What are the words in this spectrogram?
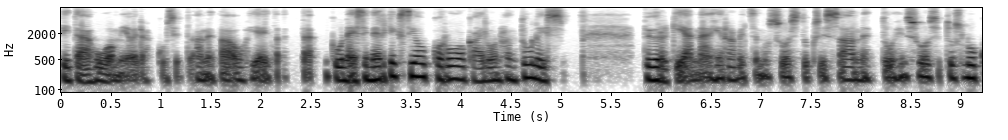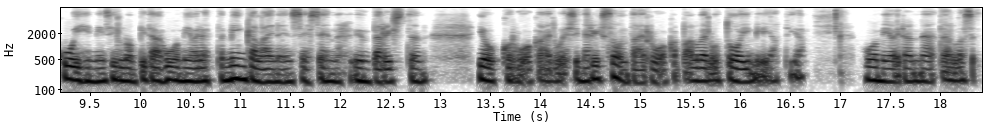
pitää huomioida, kun sitten annetaan ohjeita. Että kun esimerkiksi joukkoruokailunhan tulisi pyrkiä näihin ravitsemussuosituksissa annettuihin suosituslukuihin, niin silloin pitää huomioida, että minkälainen se sen ympäristön joukkoruokailu esimerkiksi on tai ruokapalvelutoimijat ja huomioida nämä tällaiset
